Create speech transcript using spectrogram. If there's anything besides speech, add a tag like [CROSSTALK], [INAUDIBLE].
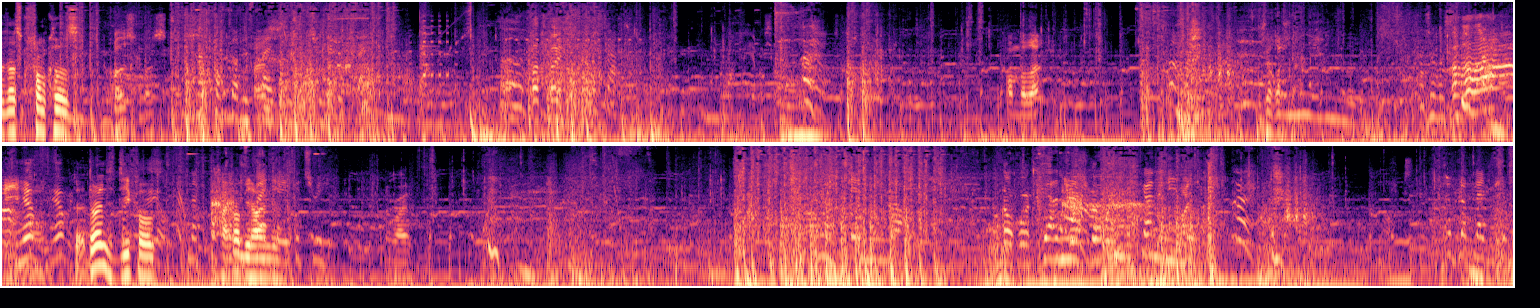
That- That's from close. Close, close, close. Transporteur de stress. Pas de fight. One bullet. Ah, help, help. They're they're in the default. Notre From behind a you. été tué. Right. Ennemi mort. No, bloque la vision.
